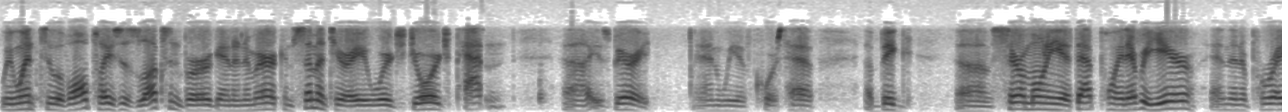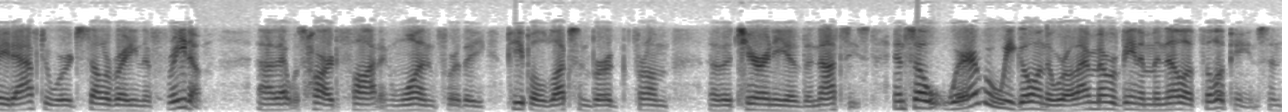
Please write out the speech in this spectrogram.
we went to, of all places, Luxembourg and an American cemetery where George Patton uh, is buried. And we, of course, have a big uh, ceremony at that point every year, and then a parade afterwards celebrating the freedom uh, that was hard fought and won for the people of Luxembourg from uh, the tyranny of the Nazis. And so wherever we go in the world, I remember being in Manila, Philippines, and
